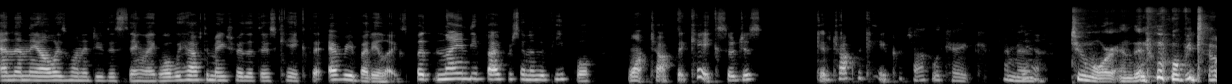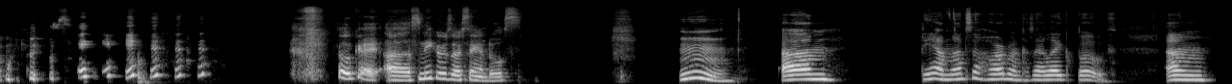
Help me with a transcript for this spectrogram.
And then they always want to do this thing like well we have to make sure that there's cake that everybody likes but 95% of the people want chocolate cake. So just get a chocolate cake. Chocolate cake. I mean yeah. two more and then we'll be done with this. Okay uh sneakers or sandals? Mm. Um damn that's a hard one because i like both. Um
